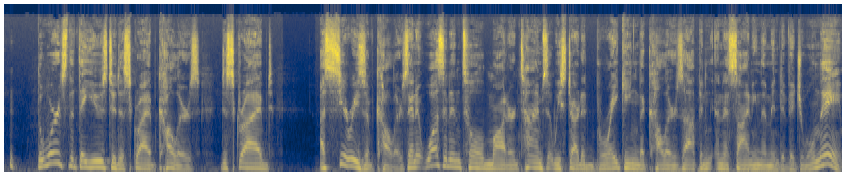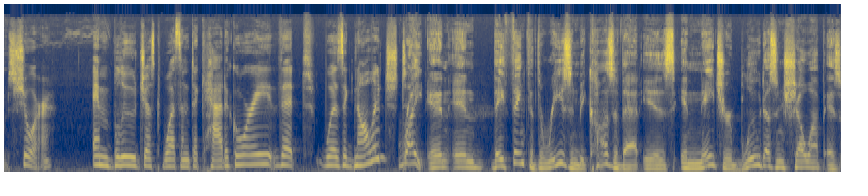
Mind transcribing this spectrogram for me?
the words that they used to describe colors described a series of colors, and it wasn't until modern times that we started breaking the colors up and, and assigning them individual names. Sure. And blue just wasn't a category that was acknowledged? Right, and and they think that the reason because of that is in nature blue doesn't show up as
